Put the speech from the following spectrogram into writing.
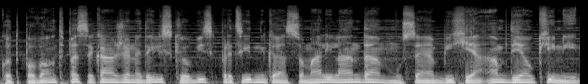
kot povod pa se kaže nedeljski obisk predsednika Somalilanda Museja Bihja Abdija v Keniji.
